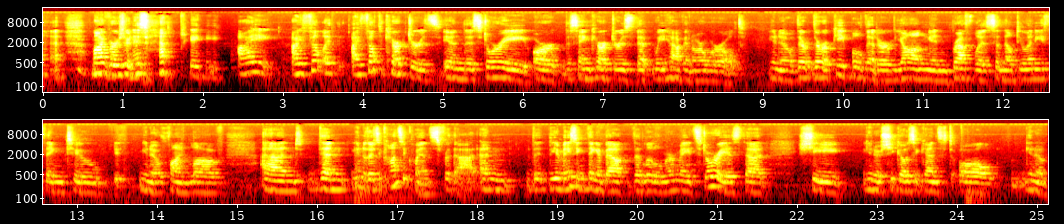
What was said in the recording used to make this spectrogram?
My version is happy. I I felt like I felt the characters in the story are the same characters that we have in our world. You know, there there are people that are young and breathless, and they'll do anything to, you know, find love, and then you know there's a consequence for that. And the the amazing thing about the Little Mermaid story is that she you know she goes against all know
